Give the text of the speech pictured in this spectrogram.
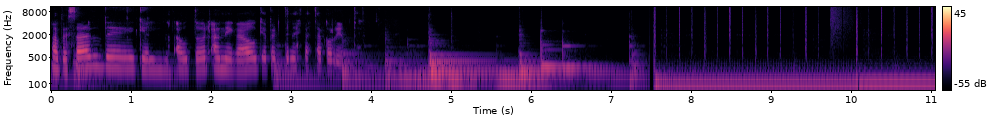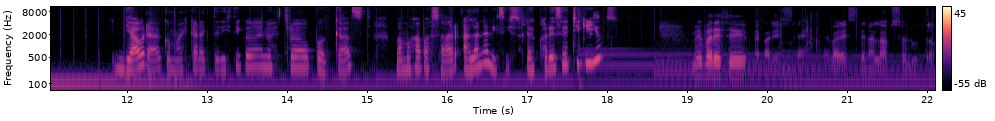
a pesar de que el autor ha negado que pertenezca a esta corriente. Y ahora, como es característico de nuestro podcast, vamos a pasar al análisis. ¿Les parece, chiquillos? Me parece. Me parece, me parece en lo absoluto.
